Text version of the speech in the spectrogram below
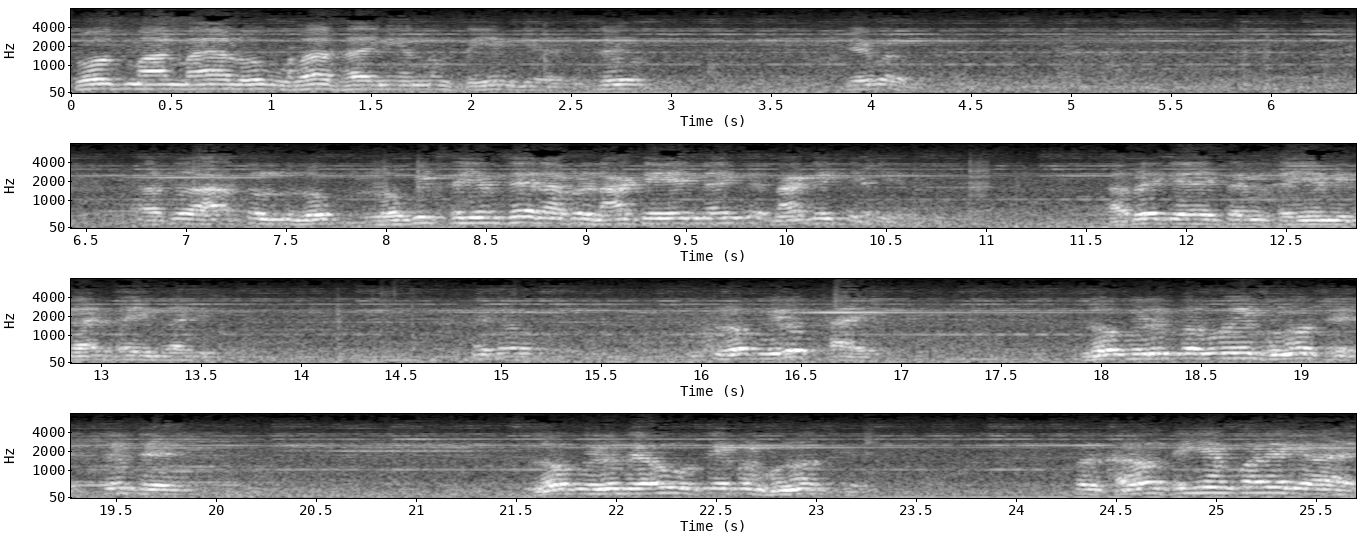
ક્રોધ માન માયા લોક ઊભા થાય નહીં. એમનો સંયમ કહેવાય? બરોબર. આ તો આ તો લૌકિક સંયમ છે ને, આપણે ના કહીએ નહીં ના કહી શકીએ. આપણે કહેવાય તમે સંયમી સંયમધારી નહીં લોક વિરુદ્ધ થાય. લોક વિરુદ્ધ કરવું એ ગુનો છે. શું છે? લોક વિરુદ્ધ રહેવું તે પણ ગુનો છે. પણ ખરો સંયમ કોને કહેવાય?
